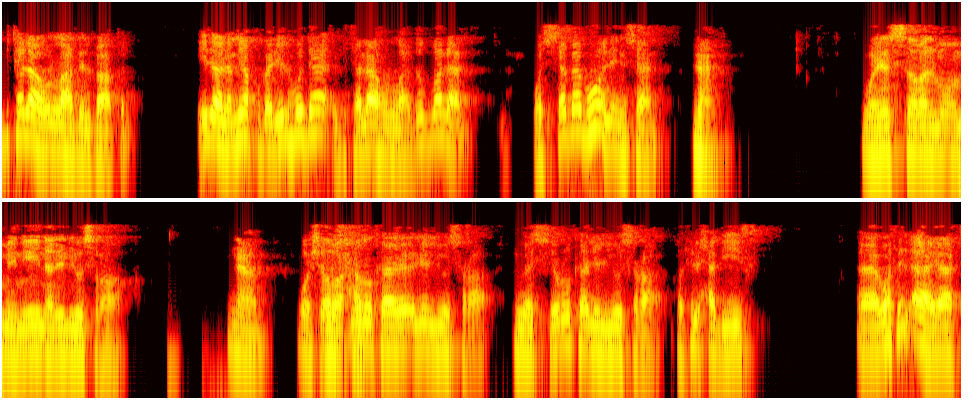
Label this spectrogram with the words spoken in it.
ابتلاه الله بالباطل. إذا لم يقبل الهدى ابتلاه الله بالضلال. والسبب هو الإنسان. نعم. ويسر المؤمنين لليسرى. نعم. وشرح لليسرى. ييسرك لليسرى. وفي الحديث آه، وفي الآيات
